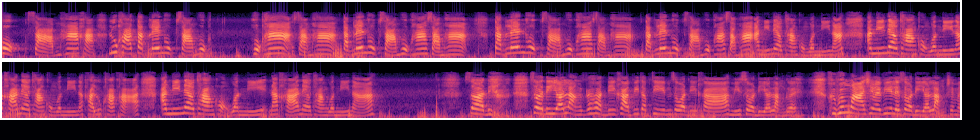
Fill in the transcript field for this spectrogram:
หกสามห้าค่ะ ลูกค้าตัดเล่นหกสามหกหกห้าสามห้าตัดเล่นหกสามหกห้าสามห้าตัดเล่นหกสามหกห้าสามห้าตัดเล่นหกสามหกห้าสามห้าอันนี้แนวทางของวันนี้นะ อันนี้แนวทางของวันนี้นะคะ แนวทางของวันนี้นะคะ ลูกค้าขา อันนี้แนวทางของวันนี้นะคะ แนวทางวันนี้นะ สวัสดี สวัสดีย้อนหลัง สวัสดีค่ะ พี่ทับทีม สวัสดีค่ะ มีสวัสดีย้อนหลังด้วย คือเพิ่งมาใช่ไหมพี่เลยสวัสดีย้อนหลังใช่ไหม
